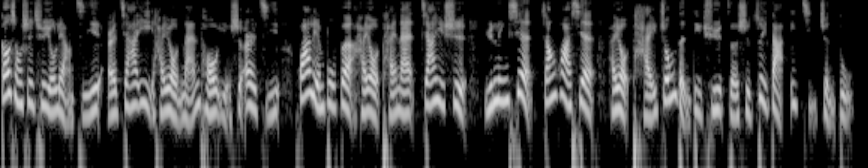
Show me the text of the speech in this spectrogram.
高雄市区有两级，而嘉义还有南投也是二级，花莲部分还有台南、嘉义市、云林县、彰化县还。还有台中等地区，则是最大一级震度。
